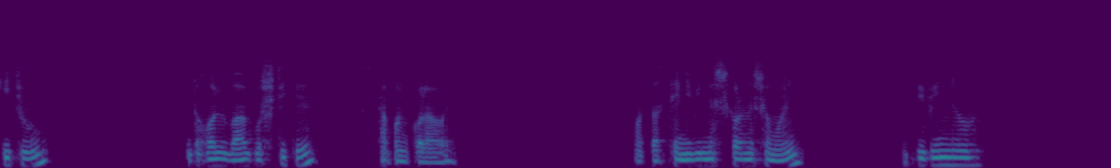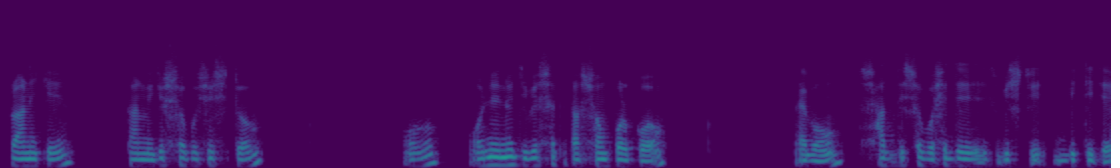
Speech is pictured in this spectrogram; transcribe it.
কিছু দল বা গোষ্ঠীতে স্থাপন করা হয়। অর্থাৎ শ্রেণীবিন্যাসকরণের সময় বিভিন্ন প্রাণীকে তার নিজস্ব বৈশিষ্ট্য ও অন্যান্য জীবের সাথে তার সম্পর্ক এবং সাদৃশ্য বৈশিষ্ট্যের ভিত্তিতে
